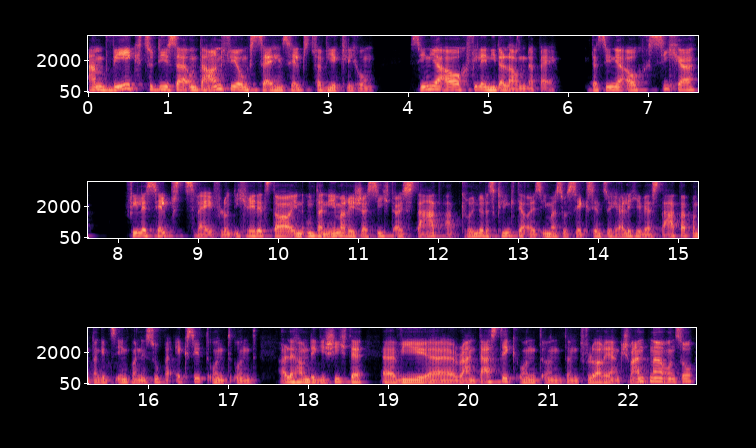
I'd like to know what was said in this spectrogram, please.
am Weg zu dieser unter Anführungszeichen Selbstverwirklichung sind ja auch viele Niederlagen dabei. Da sind ja auch sicher viele Selbstzweifel. Und ich rede jetzt da in unternehmerischer Sicht als Start-up-Gründer. Das klingt ja alles immer so sexy und so herrlich, wie wäre Start-up und dann gibt es irgendwann einen super Exit und, und alle haben die Geschichte äh, wie äh, Runtastic und, und, und Florian Gschwandner und so.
